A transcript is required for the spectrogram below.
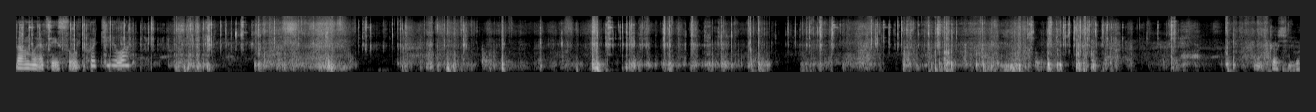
Давно я цей сорт хотіла. Красиво.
